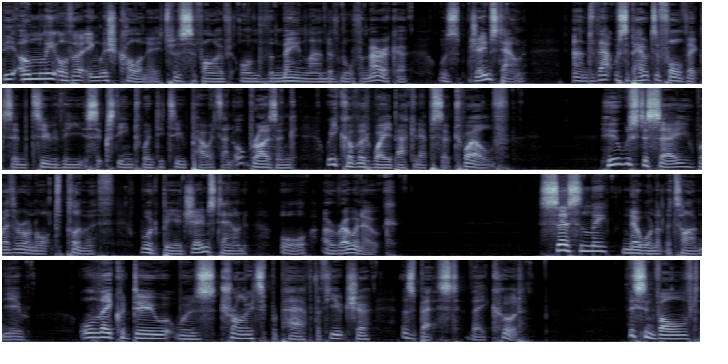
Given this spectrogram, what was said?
The only other English colony to have survived on the mainland of North America was Jamestown, and that was about to fall victim to the 1622 Powhatan Uprising we covered way back in episode 12. Who was to say whether or not Plymouth would be a Jamestown or a Roanoke. Certainly, no one at the time knew. All they could do was try to prepare for the future as best they could. This involved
